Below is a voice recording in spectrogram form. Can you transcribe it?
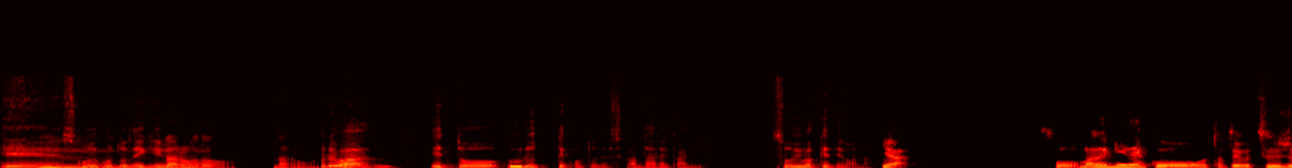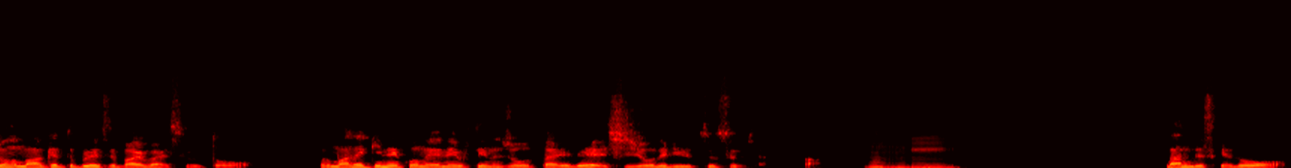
へえ、そういうことできるんだ。なるほど。なるほど。それは、えっと、売るってことですか？誰かに。そういうわけではなく。いや、そう、招き猫を、例えば通常のマーケットプレイスで売買すると、その招き猫の NFT の状態で市場で流通するじゃないですか。うんう。うんん。なんですけど、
